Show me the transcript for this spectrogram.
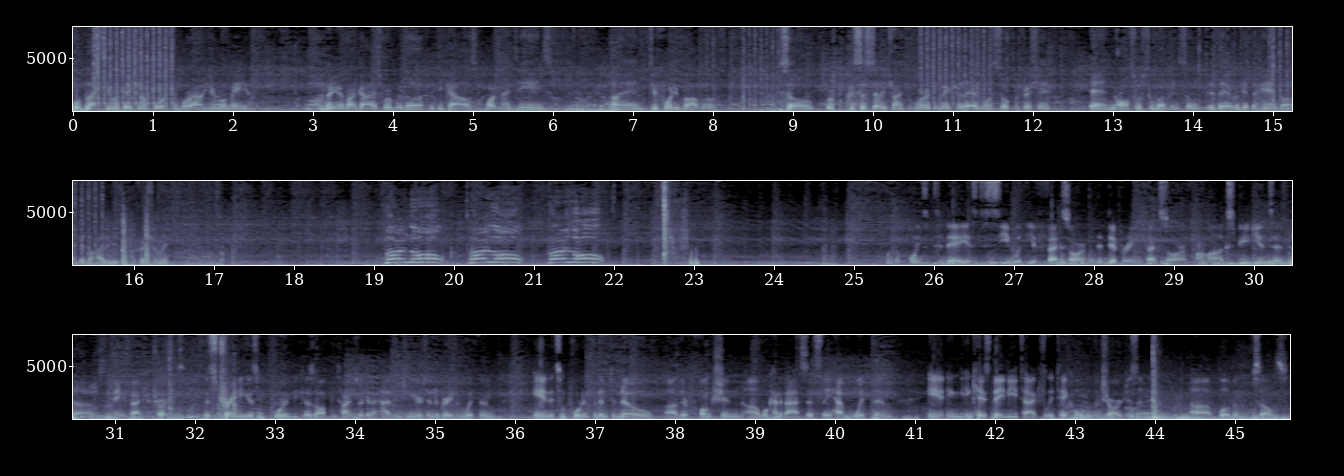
We're Black Sea Rotational Force and we're out here in Romania. Many of our guys work with uh, 50 cals, Mark 19s, uh, and 240 Bravos. So we're consistently trying to work and make sure that everyone's so proficient in all sorts of weapons. So if they ever get their hands on them, they know how to use it proficiently. Fire in the hole! Fire in the hole! Fire in the hole! The points of today is to see what the effects are, what the differing effects are from uh, expedient and uh, manufactured charges. This training is important because oftentimes they're going to have engineers integrated with them, and it's important for them to know uh, their function, uh, what kind of assets they have with them, and in, in, case they need to actually take hold of the charges and, and uh, blow them themselves.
